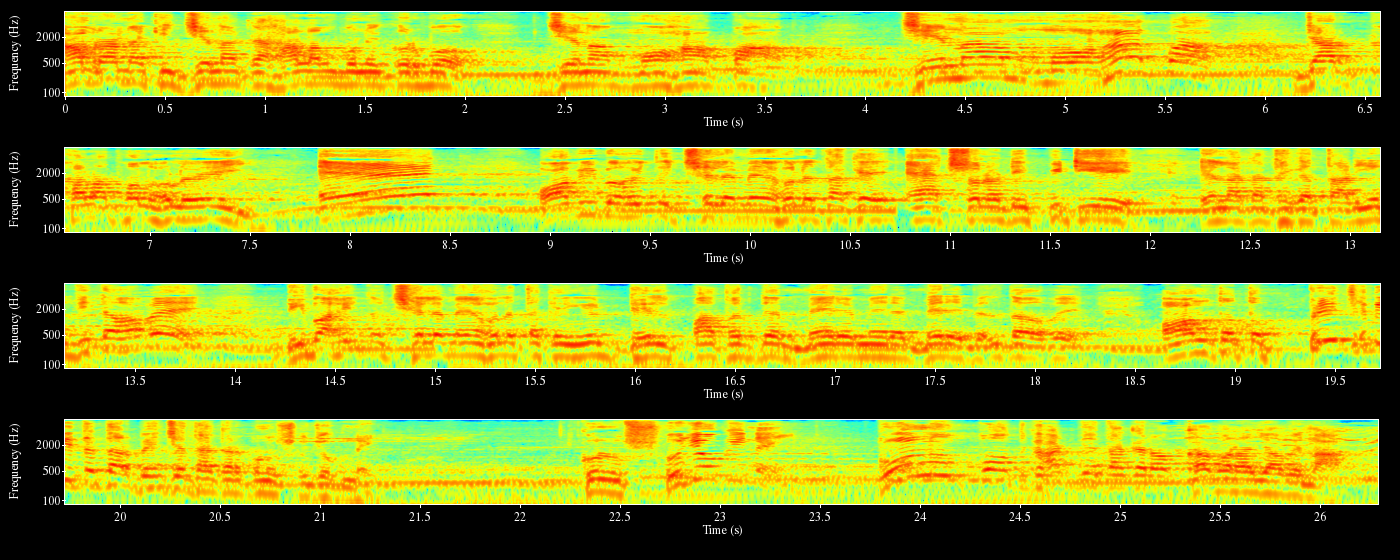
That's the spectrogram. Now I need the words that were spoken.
আমরা নাকি জেনাকে হালাল মনে করব? জেনা মহাপাপ। জেনা মহাপাপ, যার ফলাফল হলো এই। এক, অবিবাহিত ছেলে মেয়ে হলে তাকে একশো লাঠি পিটিয়ে এলাকা থেকে তাড়িয়ে দিতে হবে। বিবাহিত ছেলে মেয়ে হলে তাকে ইট, ঢেল, পাথর দিয়ে মেরে মেরে মেরে ফেলতে হবে। অন্তত পৃথিবীতে তার বেঁচে থাকার কোনো সুযোগ নেই। কোনো সুযোগই নেই। কোনো পথ ঘাট দিয়ে তাকে রক্ষা করা যাবে না।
